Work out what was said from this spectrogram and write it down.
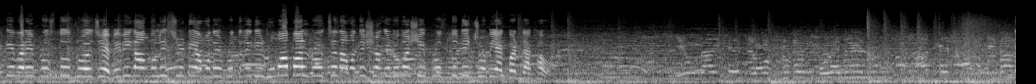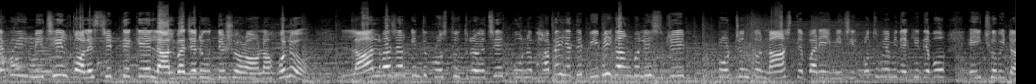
একেবারে প্রস্তুত রয়েছে। বেবি গাঙ্গুলি স্ট্রিটে আমাদের প্রতিনিধি রুমা পাল রয়েছেন আমাদের সঙ্গে। রুমা সেই প্রস্তুতির ছবি একবার দেখাও। দেখো এই মিছিল কলেজ স্ট্রিট থেকে লালবাজারের উদ্দেশ্যে রওনা হলো। লালবাজার কিন্তু প্রস্তুত রয়েছে। কোনোভাবেই যাতে বিবি গাঙ্গুলি স্ট্রিট পর্যন্ত না আসতে পারে এই মিছিল। প্রথমে আমি দেখিয়ে দেবো এই ছবিটা।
